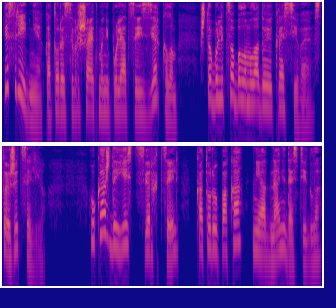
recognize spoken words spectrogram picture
и средняя, которая совершает манипуляции с зеркалом, чтобы лицо было молодое и красивое, с той же целью. У каждой есть сверхцель, которую пока ни одна не достигла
